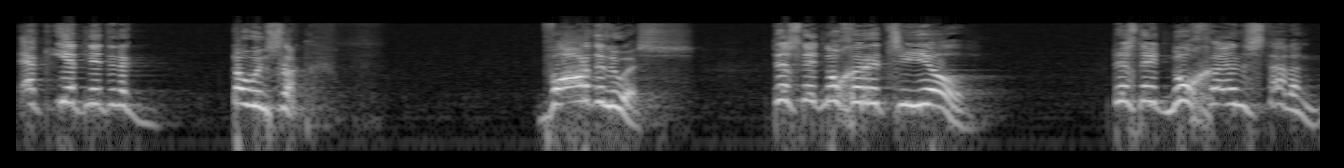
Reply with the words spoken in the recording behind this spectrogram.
Ek eet net en ek tou en sluk. Waardeloos. Dis net nog 'n ritueel. Dis net nog 'n instelling.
